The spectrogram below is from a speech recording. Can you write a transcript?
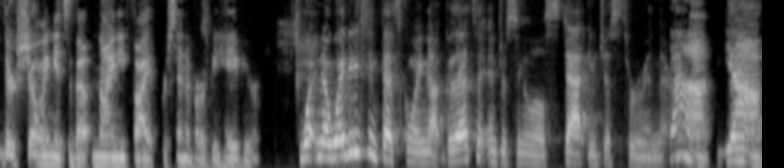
they're showing it's about 95% of our behavior what now? Why do you think that's going up? Because that's an interesting little stat you just threw in there. Yeah, yeah.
